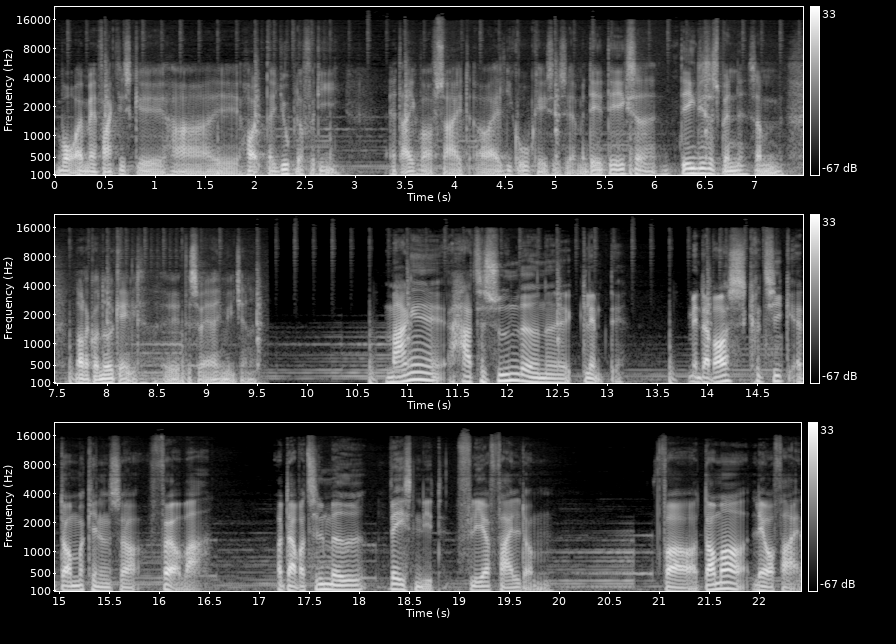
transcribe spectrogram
hvor man faktisk øh, har øh, holdt der jubler, fordi at der ikke var offside og alle de gode cases her. Men det, det, er, ikke så, det er ikke lige så spændende, som når der går noget galt, øh, desværre, i medierne. Mange har til sydenladende glemt det. Men der var også kritik af dommerkendelser før var. Og der var til med væsentligt flere fejldomme. For dommer laver fejl.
